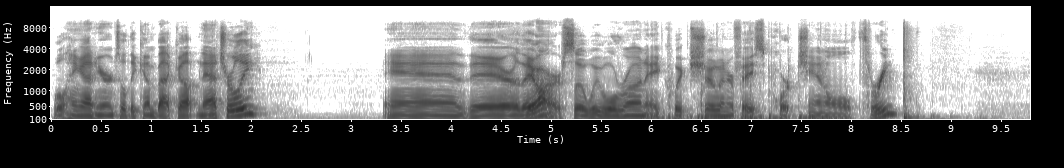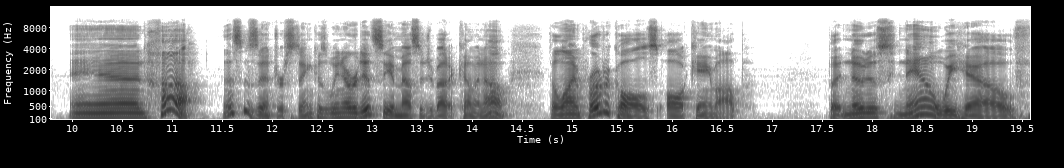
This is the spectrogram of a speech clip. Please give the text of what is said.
We'll hang out here until they come back up naturally. And there they are. So we will run a quick show interface port channel 3. And, huh, this is interesting because we never did see a message about it coming up. The line protocols all came up. But notice now we have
